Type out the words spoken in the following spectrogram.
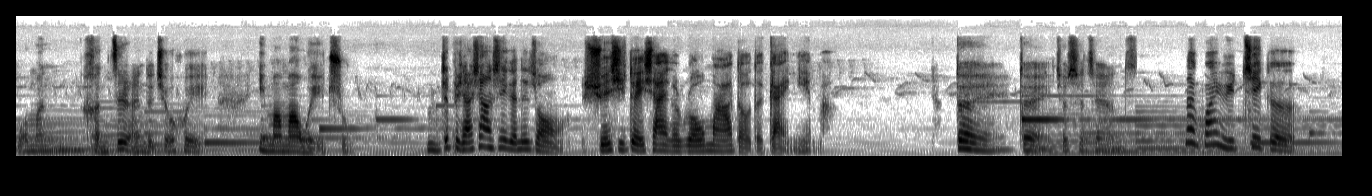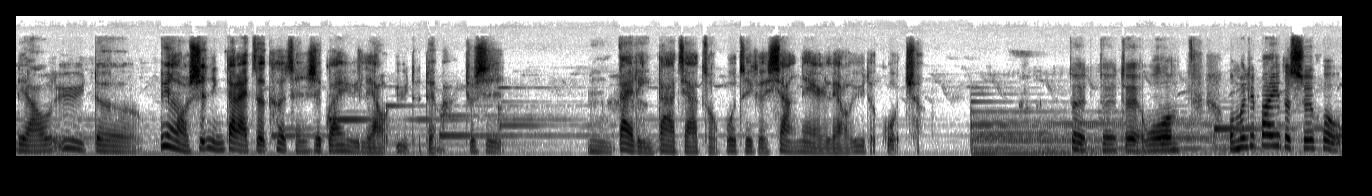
我们很自然的就会以妈妈为主。嗯，这比较像是一个那种学习对象，一个 role model 的概念嘛。对对，就是这样子。那关于这个疗愈的，因为老师您带来这个课程是关于疗愈的，对吗？就是嗯，带领大家走过这个向内而疗愈的过程。对对对，我我们礼拜一的时候，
